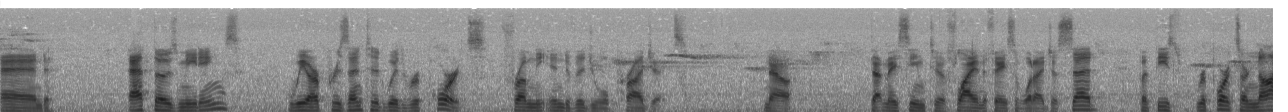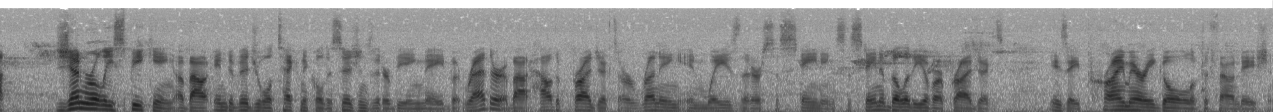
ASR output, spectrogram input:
and at those meetings, we are presented with reports from the individual projects. Now, that may seem to fly in the face of what I just said, but these reports are not generally speaking, about individual technical decisions that are being made, but rather about how the projects are running in ways that are sustaining. Sustainability of our projects is a primary goal of the foundation.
